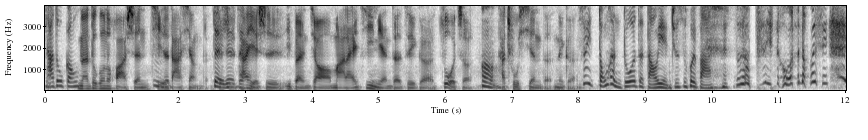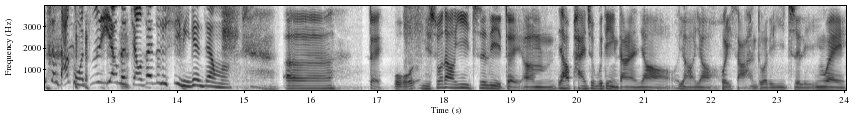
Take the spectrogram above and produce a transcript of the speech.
拿督公，拿督公的化身，骑着大象的。对、嗯、对，他也是一本叫《马来纪年》的这个作者，嗯，他出现的那个。所以懂很多的导演，就是会把所有自己懂的东西，像打果汁一样的搅在这个戏里面，这样吗？呃。对我我你说到意志力，对，嗯，要拍这部电影，当然要要要挥洒很多的意志力，因为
